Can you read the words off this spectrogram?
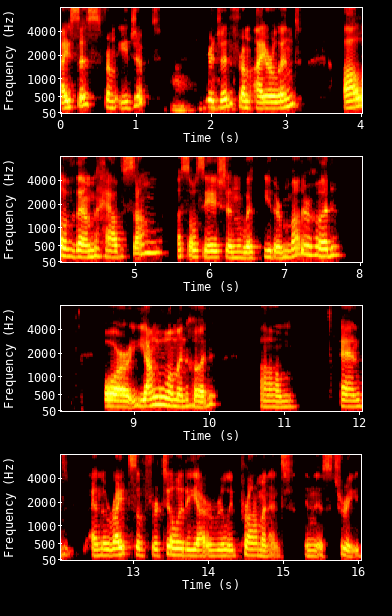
Isis from Egypt. Brigid from Ireland all of them have some association with either motherhood or young womanhood. Um, and, and the rites of fertility are really prominent in this tree.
